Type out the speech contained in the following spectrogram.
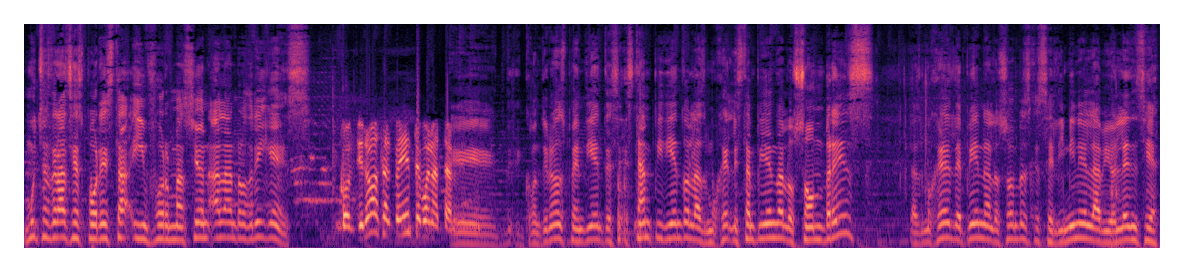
Muchas gracias por esta información, Alan Rodríguez. Continuamos al pendiente, buena tarde. Eh, continuamos pendientes. Están pidiendo las mujeres, le están pidiendo a los hombres, las mujeres le piden a los hombres que se elimine la violencia.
